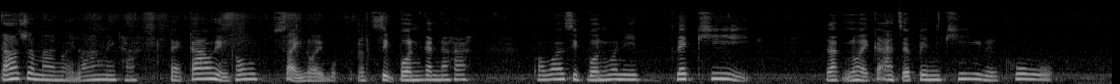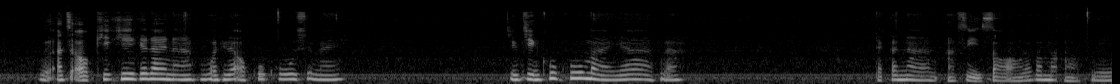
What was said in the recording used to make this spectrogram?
เก้าจะมาหน่วยล่างไหมคะ แต่เก้าเห็นเขาใส่หน่วยสิบบนกันนะคะ เพราะว่าสิบบนวันนี้เลขขี้ หลักหน่วยก็อาจจะเป็นขี้หรือคู่ หรืออาจจะออกขี้ขี้ก็ได้นะวันที่เราออกคู่คู่ใช่ไหม จริงๆ คู่คู่มายากนะ แต่ก็นานอะสี่สองแล้วก็มาออกนี้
